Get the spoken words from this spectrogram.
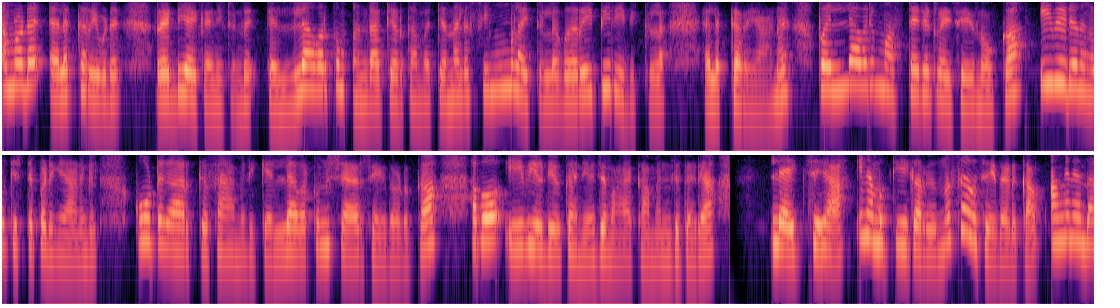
നമ്മുടെ ഇലക്കറി ഇവിടെ റെഡി ആയി കഴിഞ്ഞിട്ടുണ്ട്. എല്ലാവർക്കും ഉണ്ടാക്കിയെടുക്കാൻ പറ്റിയ നല്ല സിമ്പിളായിട്ടുള്ള വെറൈറ്റി രീതിക്കുള്ള ഇലക്കറിയാണ് അപ്പോൾ എല്ലാവരും മസ്റ്റായിട്ട് ട്രൈ ചെയ്ത് നോക്കുക. ഈ വീഡിയോ നിങ്ങൾക്ക് ഇഷ്ടപ്പെടുകയാണെങ്കിൽ കൂട്ടുകാർക്ക് ഫാമിലിക്ക് എല്ലാവർക്കും ഷെയർ ചെയ്ത് കൊടുക്കുക. അപ്പോൾ ഈ വീഡിയോക്ക് അനുയോജ്യമായ കമന്റ് തരിക ലൈക്ക് ചെയ്യുക ഇനി നമുക്ക് ഈ കറി ഒന്ന് സെർവ് ചെയ്തെടുക്കാം. അങ്ങനെ എന്താ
